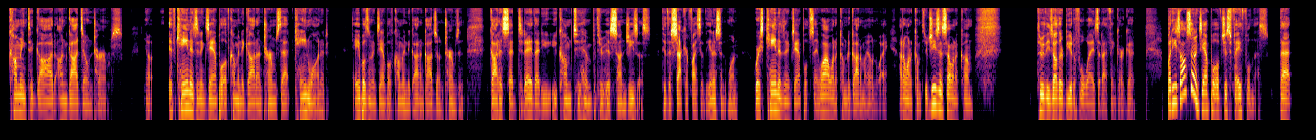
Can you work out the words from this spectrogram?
coming to God on God's own terms. You know, if Cain is an example of coming to God on terms that Cain wanted, Abel's an example of coming to God on God's own terms. And God has said today that you, you come to him through his son Jesus, through the sacrifice of the innocent one. Whereas Cain is an example of saying, Well, I want to come to God in my own way. I don't want to come through Jesus. I want to come through these other beautiful ways that I think are good. But he's also an example of just faithfulness that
